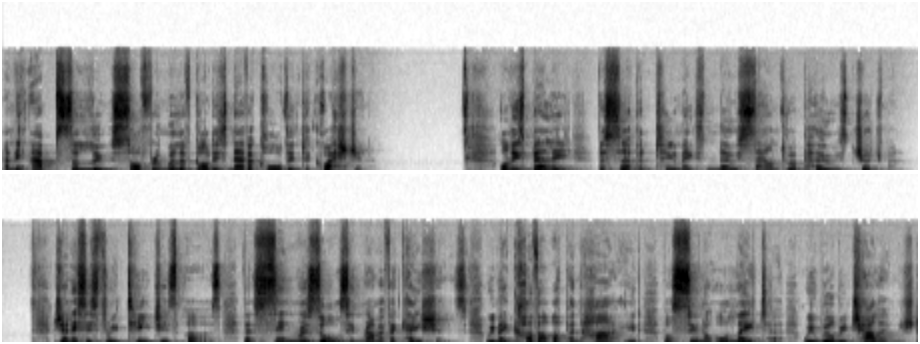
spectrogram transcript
and the absolute sovereign will of God is never called into question. On his belly, the serpent too makes no sound to oppose judgment. Genesis 3 teaches us that sin results in ramifications. We may cover up and hide, but sooner or later we will be challenged,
